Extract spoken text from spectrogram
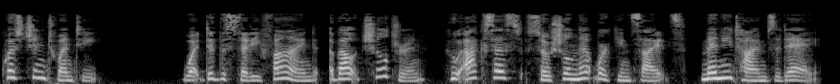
Question 20. What did the study find about children who accessed social networking sites many times a day?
